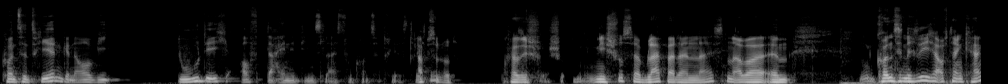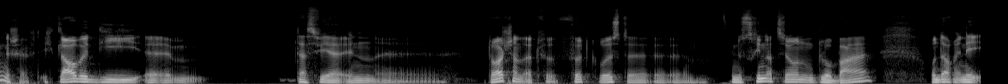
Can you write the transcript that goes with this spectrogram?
konzentrieren, genau wie du dich auf deine Dienstleistung konzentrierst. Richtig? Absolut. Quasi nicht Schuster, bleib bei deinen Leisten, aber ähm, konzentriere dich auf dein Kerngeschäft. Ich glaube, die, ähm, dass wir in äh, Deutschland als viertgrößte äh, Industrienation global und auch in der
